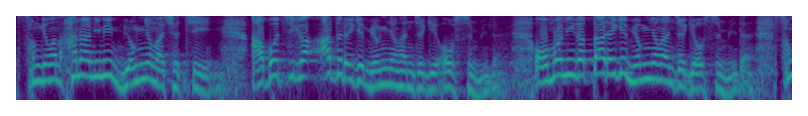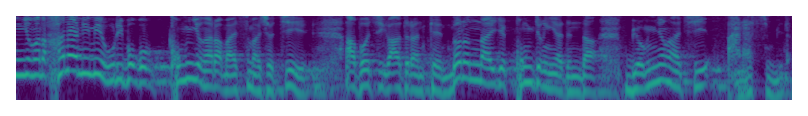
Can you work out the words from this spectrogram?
성경은 하나님이 명령하셨지 아버지가 아들에게 명령한 적이 없습니다. 어머니가 딸에게 명령한 적이 없습니다. 성경은 하나님이 우리 보고 공경하라 말씀하셨지 아버지가 아들한테 너는 나에게 공경해야 된다 명령하지 않았습니다.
